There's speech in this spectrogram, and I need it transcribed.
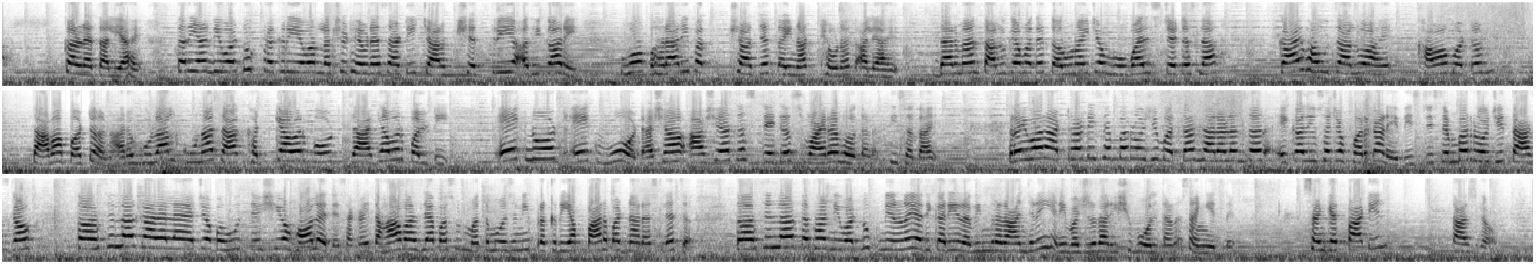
करण्यात आली आहे. तर या निवडणूक प्रक्रियेवर लक्ष ठेवण्यासाठी चार क्षेत्रीय अधिकारी व भरारी पक्षाचे तैनात ठेवण्यात आले आहेत. दरम्यान तालुक्यामध्ये तरुणाईच्या मोबाईल स्टेटसला काय भाव चालू आहे? खावा मटण दाबा बटन अरे गुलाल कुणाचा? खटक्यावर बोट जाग्यावर पलटी. एक नोट एक वोट अशा आशयाचं स्टेटस व्हायरल होताना दिसत आहे. रविवार अठरा डिसेंबर रोजी मतदान झाल्यानंतर एका दिवसाच्या फरकाने वीस डिसेंबर रोजी तासगाव तहसीलदार कार्यालयाच्या बहुउद्देशीय हॉल येथे सकाळी दहा वाजल्यापासून मतमोजणी प्रक्रिया पार पडणार असल्याचं तहसीलदार तथा निवडणूक निर्णय अधिकारी रवींद्र रांजणे यांनी वज्रधारीशी बोलताना सांगितले. संकेत पाटील तासगाव.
